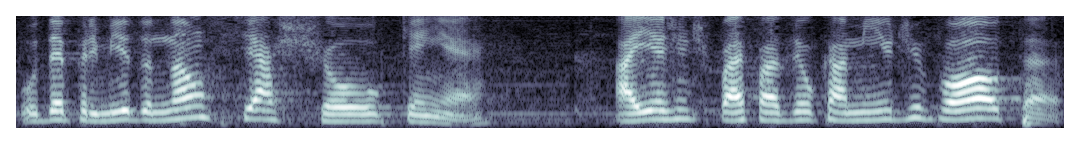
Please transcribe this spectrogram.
o deprimido não se achou quem é. Aí a gente vai fazer o caminho de volta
